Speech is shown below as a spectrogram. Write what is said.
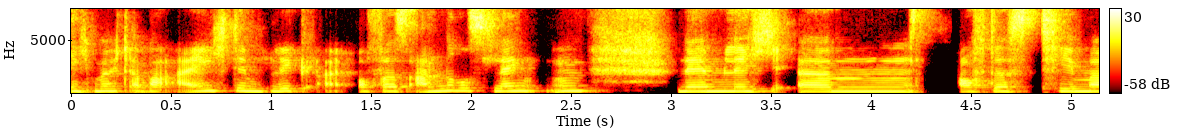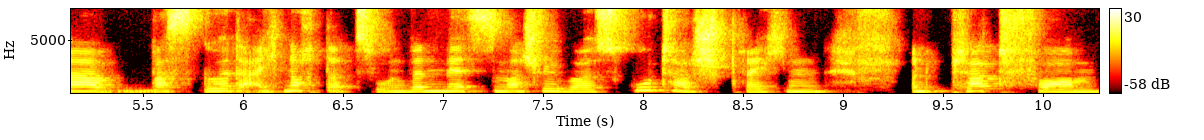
Ich möchte aber eigentlich den Blick auf was anderes lenken, nämlich ähm, auf das Thema, was gehört eigentlich noch dazu? Und wenn wir jetzt zum Beispiel über Scooter sprechen und Plattformen,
